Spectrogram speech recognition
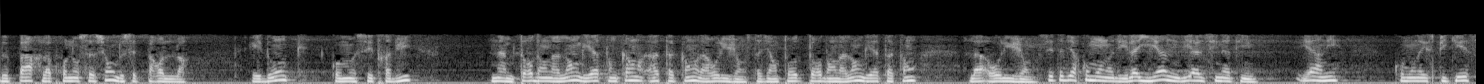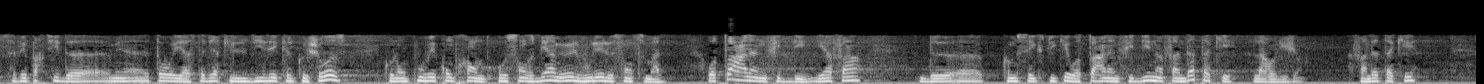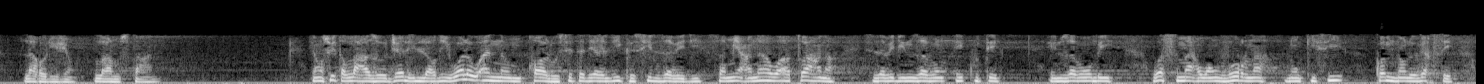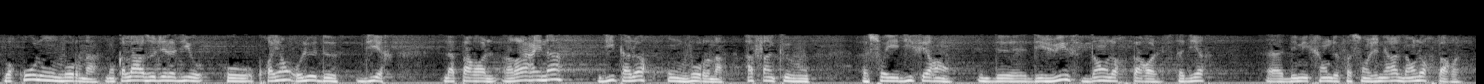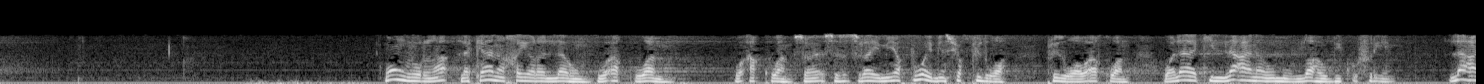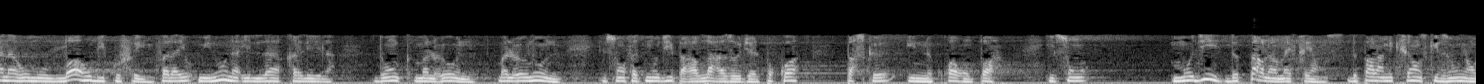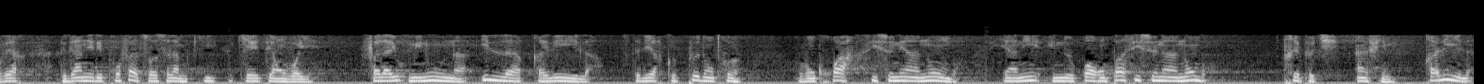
de par la prononciation de cette parole là et donc comme c'est traduit tord dans la langue et attaquant, attaquant la religion c'est-à-dire tord dans la langue et attaquant la religion c'est-à-dire comme on a dit layyan bi al sinatim yani comme on a expliqué ça fait partie de Tawriya c'est-à-dire qu'il disait quelque chose que l'on pouvait comprendre au sens bien, mais eux ils voulaient le sens mal. Et afin de, euh, comme c'est expliqué, afin d'attaquer la religion. Afin d'attaquer la religion. Allah Et ensuite Allah Azzawajal, il leur dit, c'est-à-dire il dit que s'ils avaient dit, sami'na wa ata'na, s'ils avaient dit nous avons écouté et nous avons obéi, wasma' wa donc ici, comme dans le verset, wa donc Allah Azzawajal a dit aux croyants, au lieu de dire la parole ra'ina, dites alors unzurna, afin que vous euh, soyez différents des juifs dans leurs paroles, c'est-à-dire euh, des mécréants de façon générale dans leurs paroles. cela est meilleur pour eux et bien sûr plus droit plus droit wa ولكن لعنهم الله بكفرهم لعنهم الله بكفرهم فلا يؤمنون إلا قليلا donc mal'oun, mal'ounoun, ils sont en fait maudits par Allah Azzawajal. Pourquoi Parce qu'ils ne croiront pas. Ils sont maudits de par leur mécréance, de par la mécréance qu'ils ont eu envers le dernier des prophètes qui, qui a été envoyé. C'est-à-dire que peu d'entre eux vont croire si ce n'est un nombre. Yani, ils ne croiront pas si ce n'est un nombre très petit, infime. Qalil,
